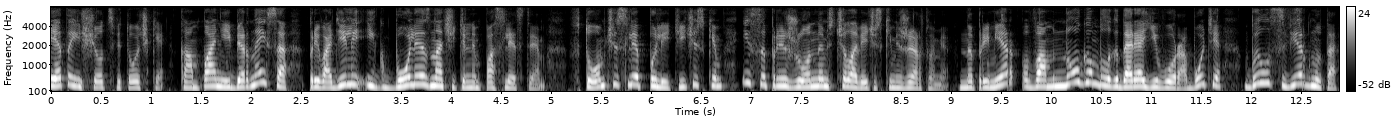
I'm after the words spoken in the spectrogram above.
это еще цветочки. Компании Бернейса приводили и к более значительным последствиям, в том числе политическим и сопряженным с человеческими жертвами. Например, во многом благодаря его работе было свергнуто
